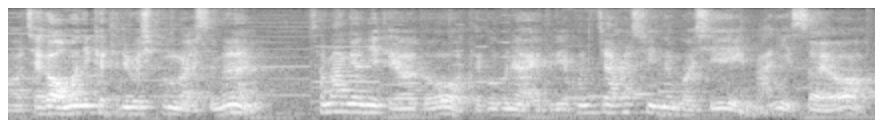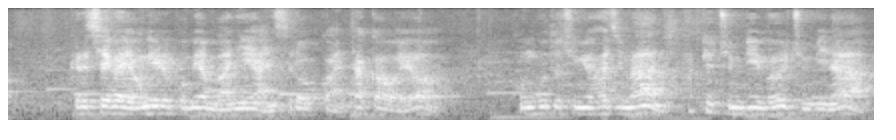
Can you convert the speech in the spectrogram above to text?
어, 제가 어머니께 드리고 싶은 말씀은 3학년이 되어도 대부분의 아이들이 혼자 할 수 있는 것이 많이 있어요. 그래서 제가 영희를 보면 많이 안쓰럽고 안타까워요. 공부도 중요하지만 학교 준비물 준비나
